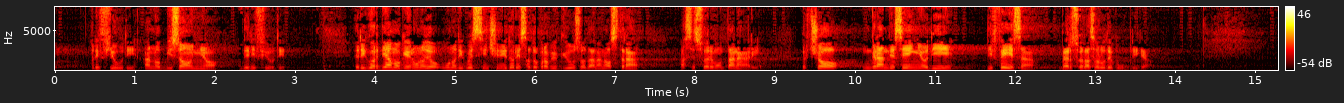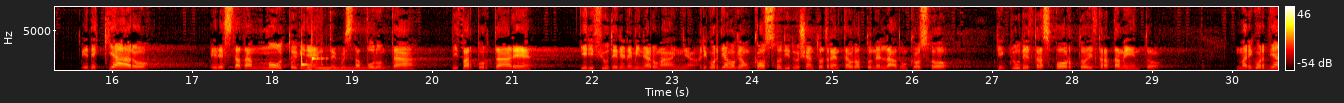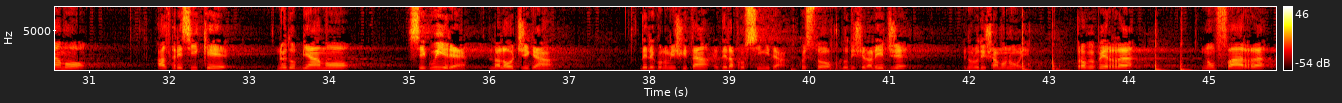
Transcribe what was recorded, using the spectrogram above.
rifiuti, hanno bisogno dei rifiuti. E ricordiamo che uno, uno di questi inceneritori è stato proprio chiuso dalla nostra assessore Montanari, perciò un grande segno di difesa verso la salute pubblica. Ed è chiaro ed è stata molto evidente questa volontà di far portare i rifiuti nell'Emilia Romagna. Ricordiamo che ha un costo di 230 euro a tonnellata, un costo che include il trasporto e il trattamento, ma ricordiamo altresì che noi dobbiamo seguire la logica dell'economicità e della prossimità. Questo lo dice la legge e non lo diciamo noi, proprio per non far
